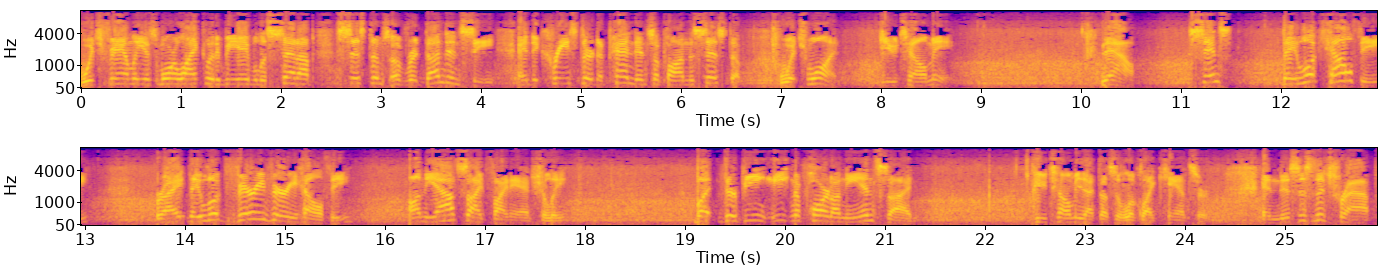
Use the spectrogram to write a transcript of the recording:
Which family is more likely to be able to set up systems of redundancy and decrease their dependence upon the system? Which one? You tell me. Now, since they look healthy, right? They look very, very healthy on the outside financially, but they're being eaten apart on the inside. You tell me that doesn't look like cancer. And this is the trap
